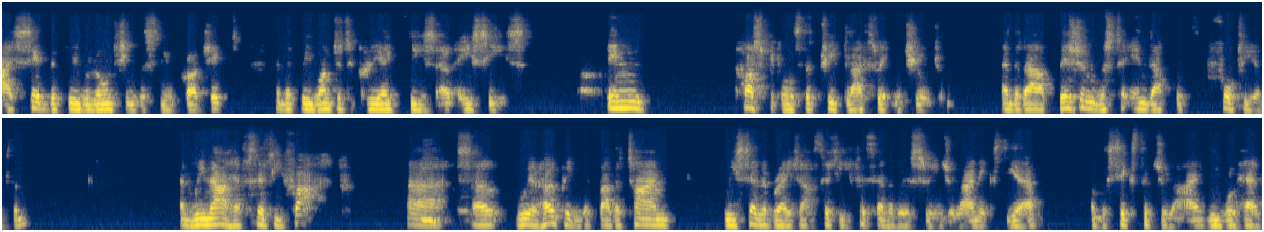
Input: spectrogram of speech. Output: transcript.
I said that we were launching this new project and that we wanted to create these OACs in hospitals that treat life-threatening children, and that our vision was to end up with 40 of them. And we now have 35. Uh, mm. So we're hoping that by the time we celebrate our 35th anniversary in July next year, on the 6th of July, we will have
